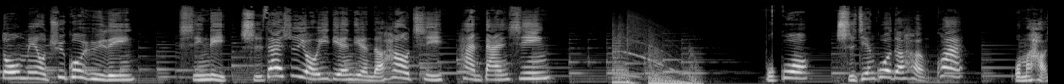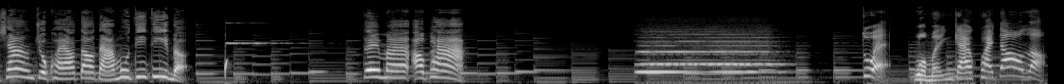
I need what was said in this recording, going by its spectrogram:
都没有去过雨林，心里实在是有一点点的好奇和担心。不过时间过得很快，我们好像就快要到达目的地了，对吗，奥帕？对，我们应该快到了。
